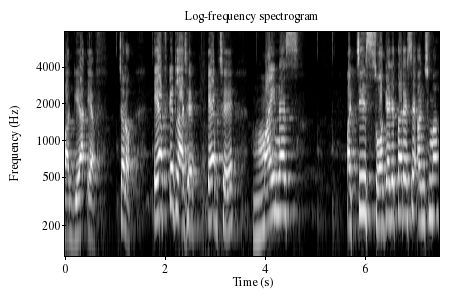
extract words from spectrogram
ભાગ્યા એફ ચલો એફ કેટલા છે? એફ છે માઇનસ પચીસ સો ક્યાં જતા રહેશે અંશમાં?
